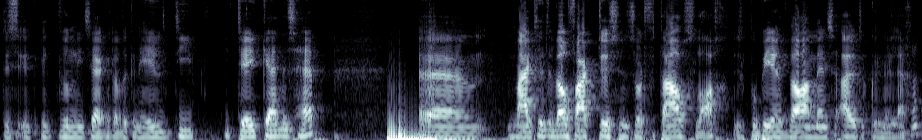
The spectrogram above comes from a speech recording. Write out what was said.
Dus ik, ik wil niet zeggen dat ik een hele diep IT-kennis heb. Ehm, maar ik zit er wel vaak tussen een soort vertaalslag. Dus ik probeer het wel aan mensen uit te kunnen leggen.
